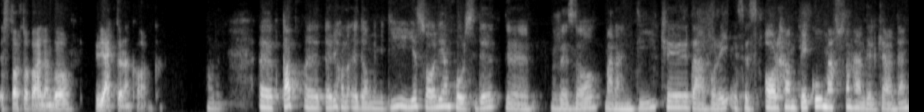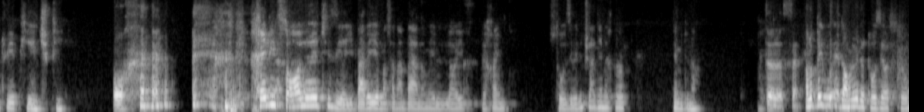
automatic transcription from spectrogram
استارتاپ الان با React دارن کار می‌کنن. آره. قبل داری حالا ادامه میدی؟ یه سوالی هم پرسیده رضا مرندی که درباره SSR هم بگو مخصوصا handle کردن توی PHP خیلی سوال چیزیه. برای مثلا برنامه live بخوایم توضیح بدیم شاید یه مقدار نمی‌دونم. درسته. حالا بگو ادامه بده توضیحات تو.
